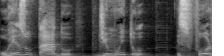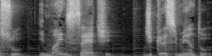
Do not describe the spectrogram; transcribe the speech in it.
o resultado de muito esforço e mindset de crescimento.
